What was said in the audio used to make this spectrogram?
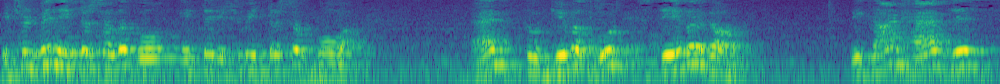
it should be in the interest of the Go, inter, it should be interest of Goa and to give a good, stable government. We can't have this,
